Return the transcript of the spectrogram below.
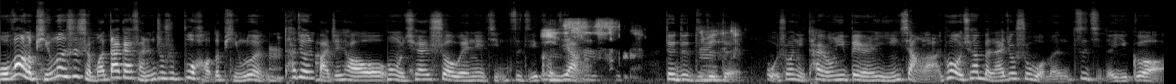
我忘了评论是什么，大概反正就是不好的评论，他就把这条朋友圈设为那仅自己可见。了。对对对对对。我说你太容易被人影响了。朋友圈本来就是我们自己的一个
